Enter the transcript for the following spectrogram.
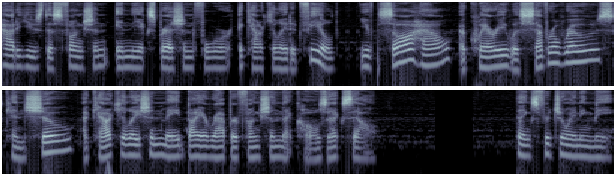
how to use this function in the expression for a calculated field you saw how a query with several rows can show a calculation made by a wrapper function that calls Excel. Thanks for joining me.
